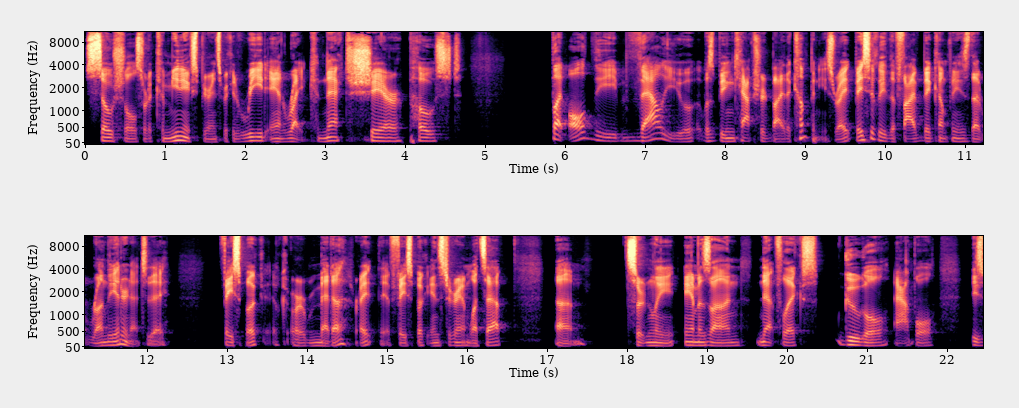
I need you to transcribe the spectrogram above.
social sort of community experience where you could read and write, connect, share, post. But all the value was being captured by the companies, right? Basically, the five big companies that run the internet today Facebook or Meta, right? They have Facebook, Instagram, WhatsApp. Um, certainly Amazon, Netflix, Google, Apple, these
